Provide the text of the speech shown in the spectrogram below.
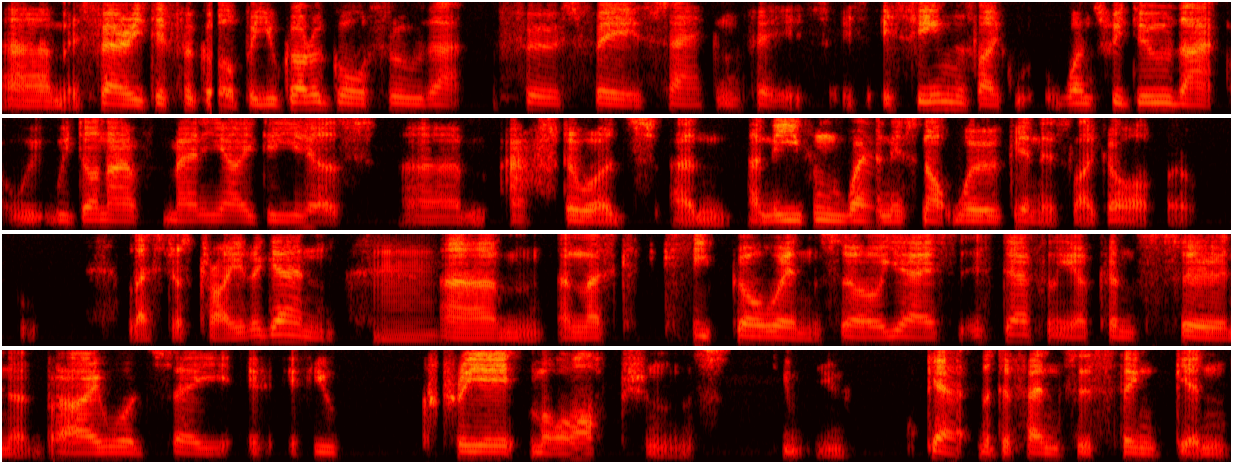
um, it's very difficult, but you've got to go through that first phase, second phase. It, it seems like once we do that, we, we don't have many ideas um, afterwards. And, and even when it's not working, it's like, oh, let's just try it again mm. um, and let's keep going. So, yeah, it's, it's definitely a concern. But I would say if, if you create more options, you, you get the defences thinking,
